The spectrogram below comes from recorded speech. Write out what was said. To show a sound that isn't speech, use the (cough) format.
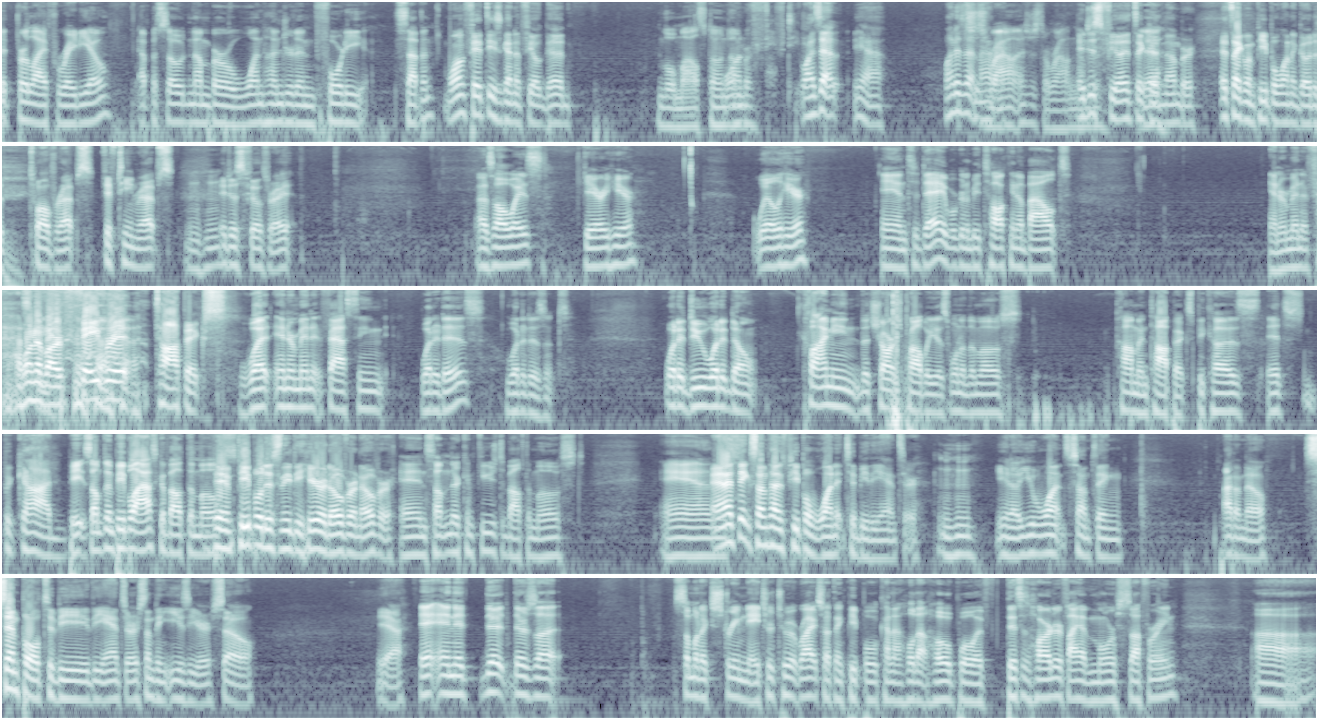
Fit for Life Radio, episode number 147. 150 is gonna feel good. Little milestone number. 150. Why is that? Yeah. Why does It's that matter? round. It's just a round number. It just feels it's a Yeah. good number. It's like when people want to go to 12 reps, 15 reps. Mhm. It just feels right. As always, Gary here, Will here. and today we're going to be talking about intermittent fasting. One of our favorite (laughs) topics. what intermittent fasting, what it is, what it isn't. What it do, what it don't. Climbing the charts probably is one of the most common topics because it's But God, pe- something people ask about the most. then people just need to hear it over and over. and something they're confused about the most. And, And I think sometimes people want it to be the answer. hmm You know, you want something, I don't know, simple to be the answer or something easier. So, yeah. and, and it there, there's a somewhat extreme nature to it, right? So I think people kind of hold out hope. Well, if this is harder, if I have more suffering, uh,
